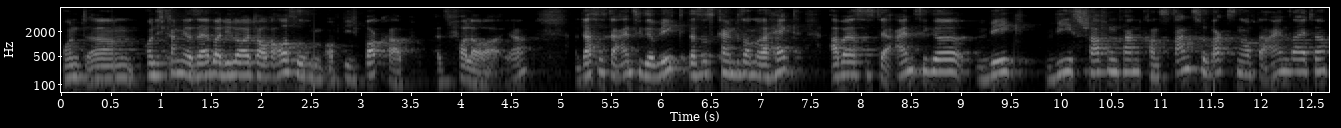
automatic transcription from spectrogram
und, ähm, und ich kann mir selber die Leute auch aussuchen, auf die ich Bock habe als Follower. Ja? das ist der einzige Weg. Das ist kein besonderer Hack, aber das ist der einzige Weg, wie ich es schaffen kann, konstant zu wachsen auf der einen Seite,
